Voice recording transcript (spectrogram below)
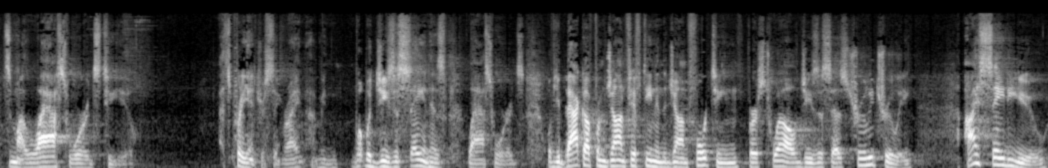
This is my last words to you. That's pretty interesting, right? I mean, what would Jesus say in his last words? Well, if you back up from John 15 into John 14, verse 12, Jesus says, Truly, truly, I say to you,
